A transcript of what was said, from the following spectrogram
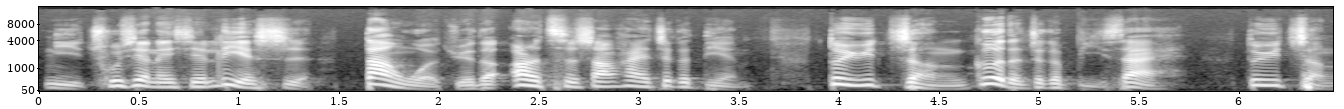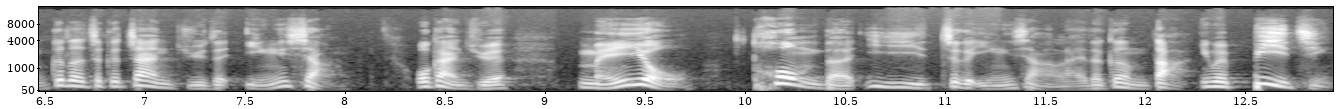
你出现了一些劣势，但我觉得二次伤害这个点对于整个的这个比赛。对于整个的这个战局的影响，我感觉没有痛的意义这个影响来的更大，因为毕竟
